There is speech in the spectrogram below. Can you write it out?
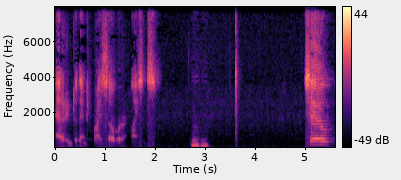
added into the enterprise server license. Mm-hmm. So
